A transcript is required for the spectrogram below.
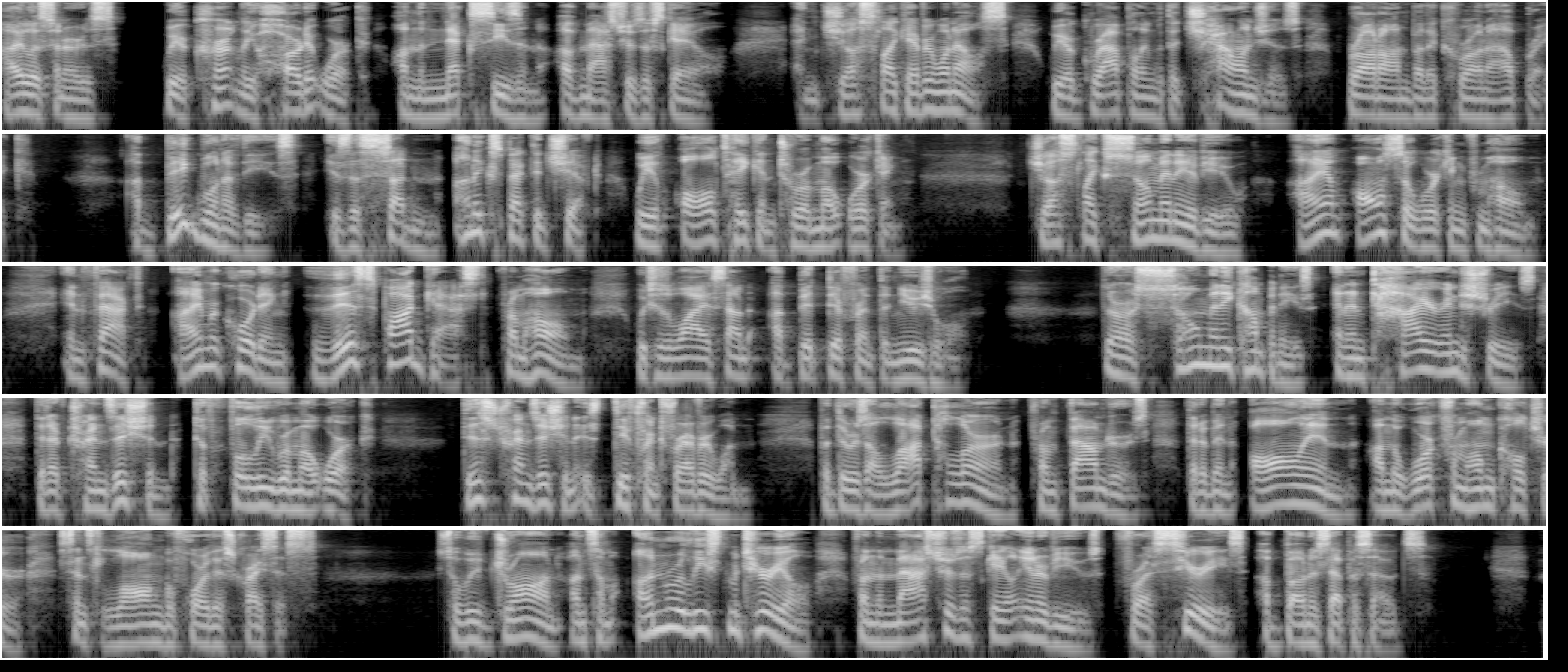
Hi, listeners. We are currently hard at work on the next season of Masters of Scale. And just like everyone else, we are grappling with the challenges brought on by the corona outbreak. A big one of these is the sudden, unexpected shift we have all taken to remote working. Just like so many of you, I am also working from home. In fact, I'm recording this podcast from home, which is why I sound a bit different than usual. There are so many companies and entire industries that have transitioned to fully remote work. This transition is different for everyone, but there is a lot to learn from founders that have been all in on the work from home culture since long before this crisis. So we've drawn on some unreleased material from the Masters of Scale interviews for a series of bonus episodes.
